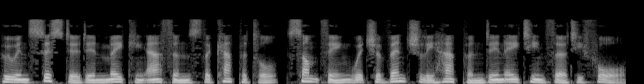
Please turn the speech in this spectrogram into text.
who insisted in making Athens the capital, something which eventually happened in 1834.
